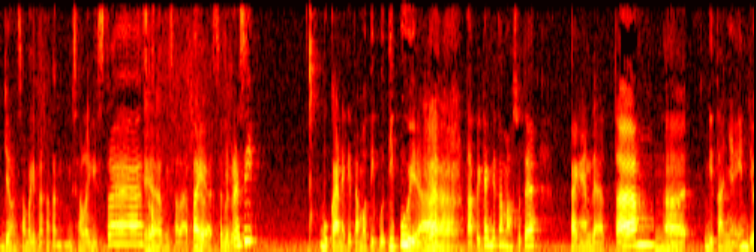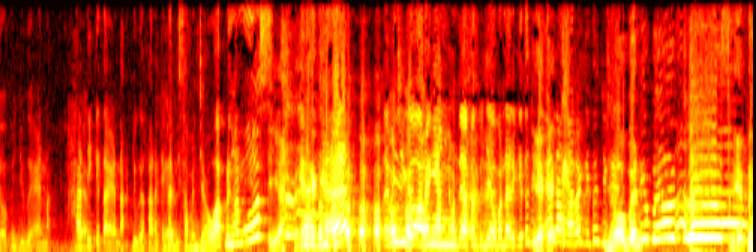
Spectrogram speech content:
jangan sampai kita kata misalnya lagi stres Yeah. atau misalnya apa Yeah. ya sebenarnya sih bukannya kita mau tipu-tipu ya Yeah. tapi kan kita maksudnya pengen datang Hmm. uh, ditanyain jawabnya juga enak hati Yeah. kita enak juga karena kita Yeah. bisa menjawab dengan mulus Iya. ya kan tapi juga orang yang mendapat jawaban dari kita juga Iya, kayak, enak karena kita juga Jawabannya bagus gitu.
